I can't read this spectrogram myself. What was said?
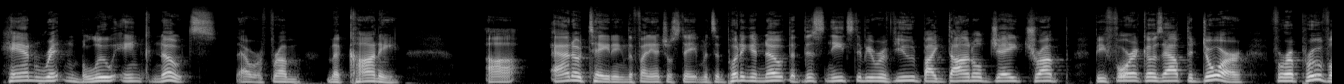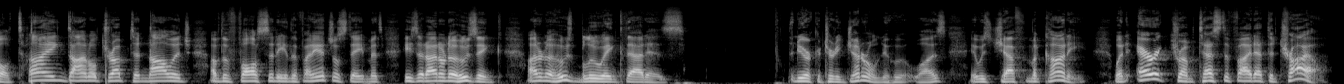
handwritten blue ink notes that were from McConney, uh, annotating the financial statements and putting a note that this needs to be reviewed by Donald J. Trump before it goes out the door for approval, tying Donald Trump to knowledge of the falsity in the financial statements. He said, I don't know whose ink, I don't know whose blue ink that is. The New York Attorney General knew who it was. It was Jeff McConney. When Eric Trump testified at the trial,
